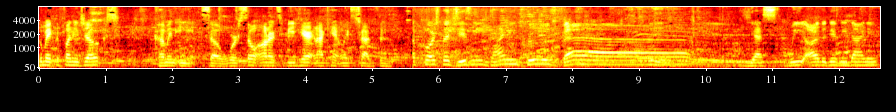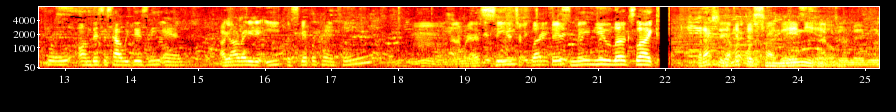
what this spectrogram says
who make the funny jokes come and eat. So we're so honored to be here and I can't wait to try the food. Of course, the Disney Dining Crew is back. Yes, we are the Disney Dining Crew on This Is How We Disney and are y'all ready to eat the Skipper Canteen? Let's see what this menu looks like. But actually, Look I might at this to try menu. this after maybe.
